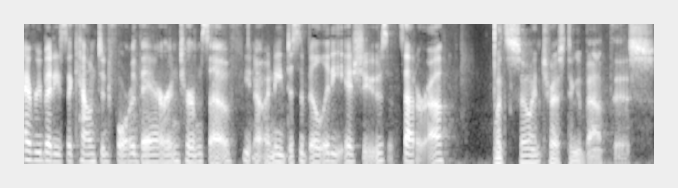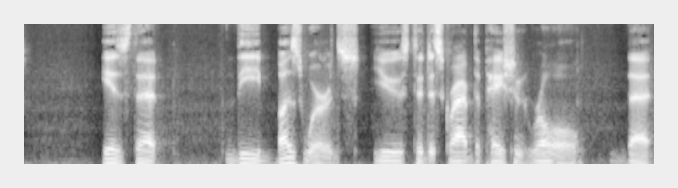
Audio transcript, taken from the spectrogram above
everybody's accounted for there in terms of you know any disability issues et cetera. What's so interesting about this is that the buzzwords used to describe the patient role that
